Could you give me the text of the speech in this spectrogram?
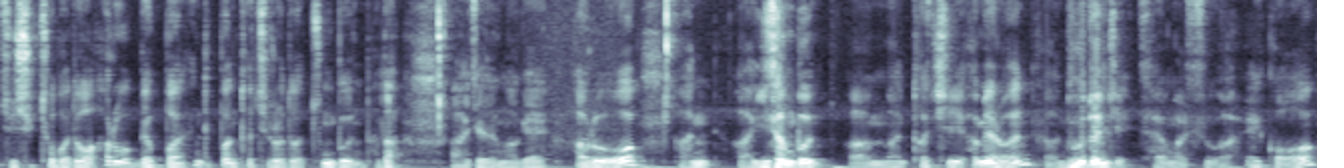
주식 초보도 하루 몇 번 핸드폰 터치로도 충분하다. 아, 제 생각에 하루 한 2, 3분만 터치하면은 누구든지 사용할 수가 있고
